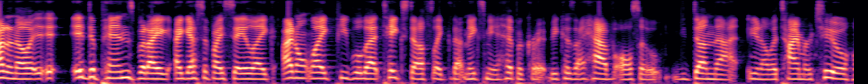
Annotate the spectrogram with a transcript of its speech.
I don't know, it, it depends, but I, I guess if I say like, I don't like people that take stuff, like that makes me a hypocrite because I have also done that, you know, a time or two.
